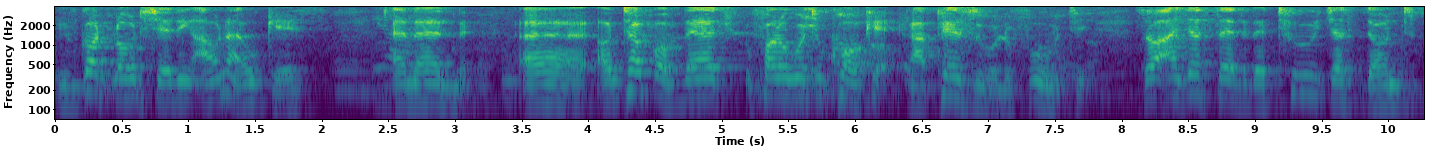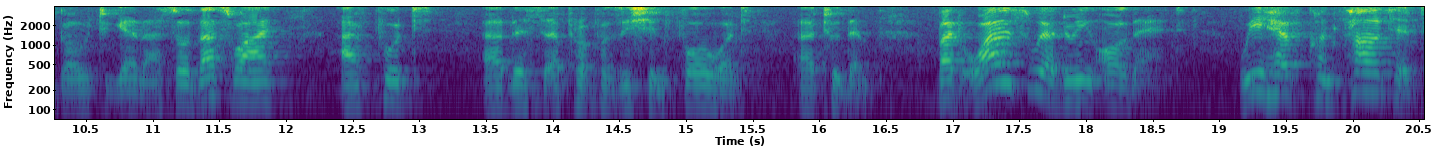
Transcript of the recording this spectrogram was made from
we've got load shedding, awuna ugesi. And then uh, on top of that, ngaphezulu futhi. So I just said the two just don't go together. So that's why I've put this uh, proposition forward uh, to them. But whilst we are doing all that, We have consulted,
